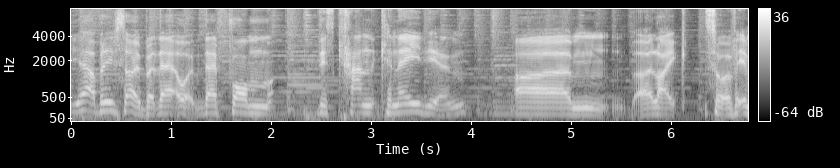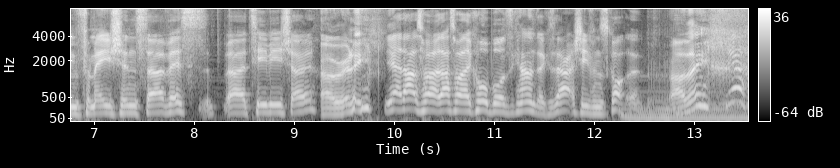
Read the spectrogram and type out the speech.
Yeah, I believe so. But they're they're from this can Canadian um uh, like sort of information service uh, TV show. Oh, really? Yeah, that's why that's why they call Boards of Canada because they're actually from Scotland. Are they? Yeah.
